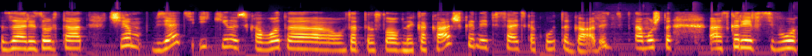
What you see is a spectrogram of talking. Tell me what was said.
за результат, чем взять и кинуть кого-то вот этой условной какашкой, написать какую-то гадость, потому что, а, скорее всего,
